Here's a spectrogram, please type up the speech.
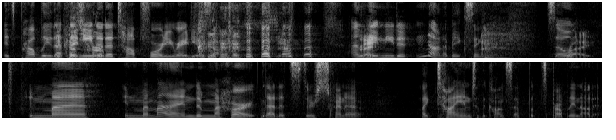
It's probably that Because they needed her- a top 40 radio song. and they needed not a big singer. So Right. in my in my mind, in my heart, that it's there's kind of like tie into the concept, but it's probably not it.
